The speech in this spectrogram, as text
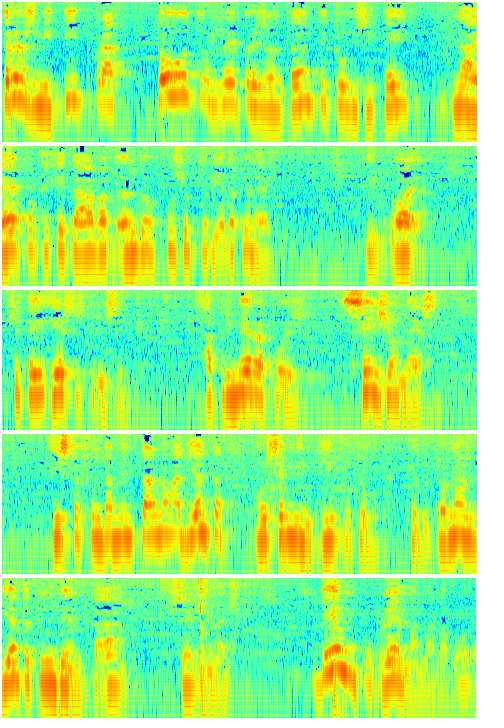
transmiti para todos os representantes que eu visitei na época que estava dando consultoria da Pioneira. E olha, você tem esses princípios. A primeira coisa, seja honesto. Isso é fundamental. Não adianta você mentir para o teu produtor, não adianta tu inventar. Seja honesto. Deu um problema na lavoura,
